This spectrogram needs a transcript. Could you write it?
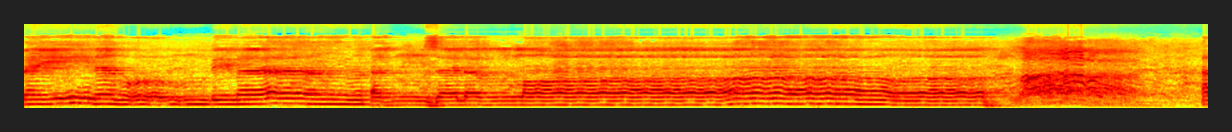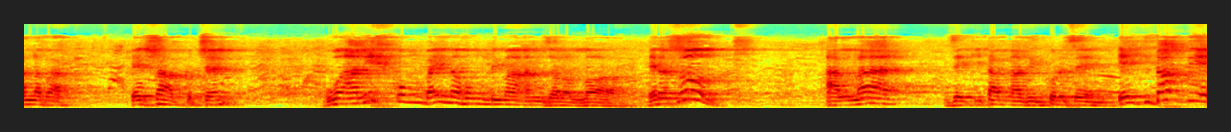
বাইনাহুম বিমা أنزل الله আল্লাহ পাক এরশাদ করছেন ওয়ানিহকুম বাইনাহুম বিমা আনজালাল্লাহ হে রাসূল আল্লাহ যে কিতাব নাজিল করেছেন এই কিতাব দিয়ে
